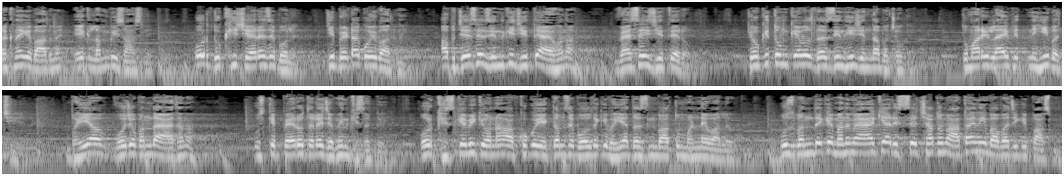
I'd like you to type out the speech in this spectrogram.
रखने के बाद में एक लंबी सांस ली, और दुखी चेहरे से बोले कि बेटा कोई बात नहीं, अब जैसे ज़िंदगी जीते आए हो ना, वैसे ही जीते रहो, क्योंकि तुम केवल दस दिन ही ज़िंदा बचोगे। तुम्हारी लाइफ इतनी ही बची है। भैया, वो जो बंदा आया था ना, उसके पैरों तले ज़मीन खिसक गई। और खिसके भी क्यों ना? आपको कोई एकदम से बोल दे कि भैया, दस दिन बाद तुम मरने वाले हो। उस बंदे के मन में आया कि यार, इससे अच्छा तो मैं आता ही नहीं बाबा जी के पास में।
